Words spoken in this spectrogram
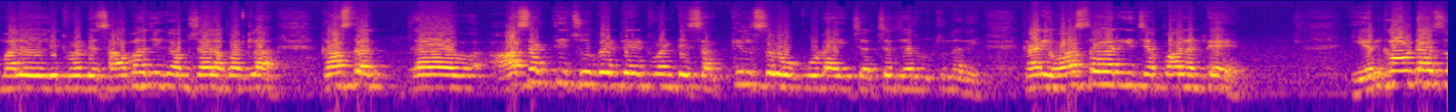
మరియు ఇటువంటి సామాజిక అంశాల పట్ల కాస్త ఆసక్తి చూపెట్టేటువంటి సర్కిల్స్లో కూడా ఈ చర్చ జరుగుతున్నది. కానీ వాస్తవానికి చెప్పాలంటే ఎన్కౌంటర్స్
